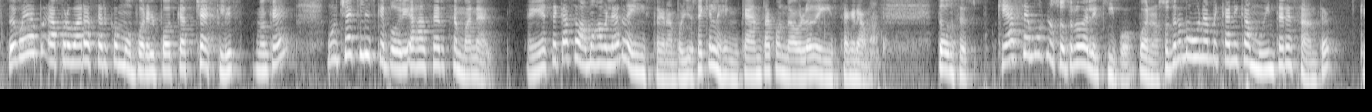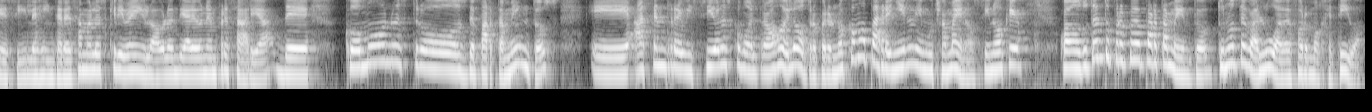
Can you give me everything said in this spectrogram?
Entonces voy a, a probar a hacer como por el podcast checklist, ¿ok? Un checklist que podrías hacer semanal. En este caso vamos a hablar de Instagram, porque yo sé que les encanta cuando hablo de Instagram. Entonces, ¿qué hacemos nosotros del equipo? Bueno, nosotros tenemos una mecánica muy interesante, que si les interesa me lo escriben y lo hablo en Diario de una Empresaria, de cómo nuestros departamentos eh, hacen revisiones como el trabajo del otro, pero no como para reñir ni mucho menos, sino que cuando tú estás en tu propio departamento, tú no te evalúas de forma objetiva,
